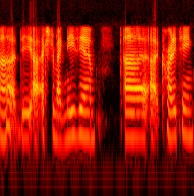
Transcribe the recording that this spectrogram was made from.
uh, the uh, extra magnesium, carnitine.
